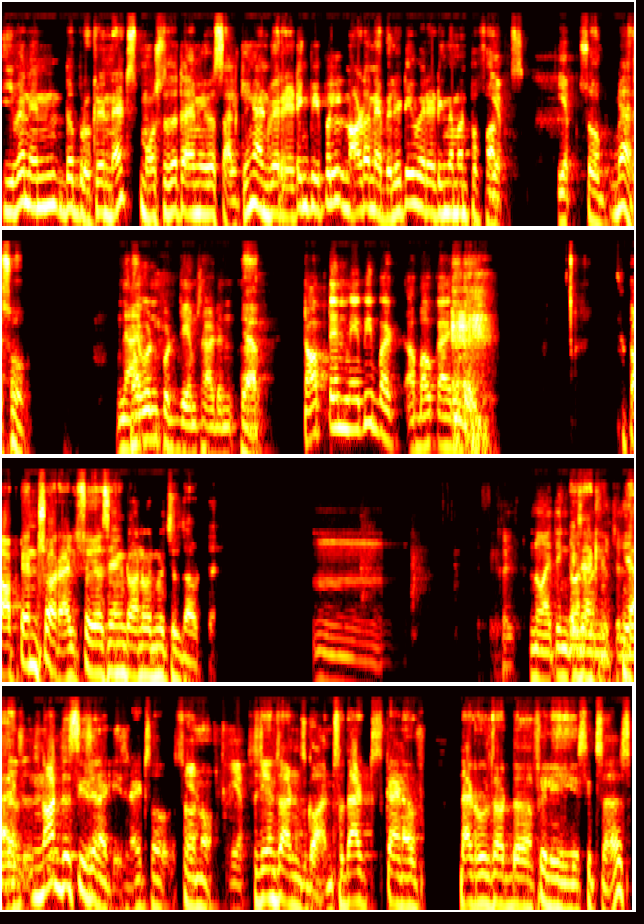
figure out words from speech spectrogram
even in the Brooklyn Nets, most of the time he was sulking. And we're rating people not on ability, we're rating them on performance. Yep. Yep. So yeah, so No, I wouldn't put James Harden. Yeah. Uh, top ten maybe, but above Kyrie. top 10, sure. So you're saying Donovan Mitchell's out then? mm, difficult. No, I think Donovan Exactly. Mitchell Yeah, it's not this season at least, right? So so Yeah. no. Yep. So James Harden's gone. So that's kind of that rules out the Philly Sixers.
